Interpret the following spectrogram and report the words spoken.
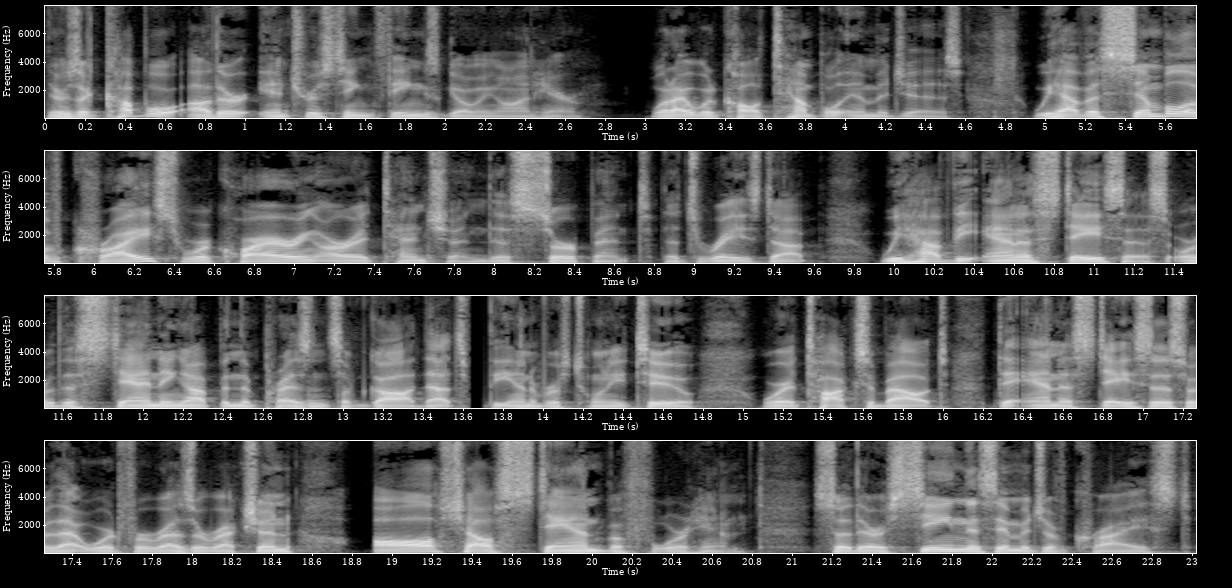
There's a couple other interesting things going on here what I would call temple images. We have a symbol of Christ requiring our attention, this serpent that's raised up. We have the anastasis, or the standing up in the presence of God. That's the end of verse 22, where it talks about the anastasis, or that word for resurrection. All shall stand before him. So they're seeing this image of Christ,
